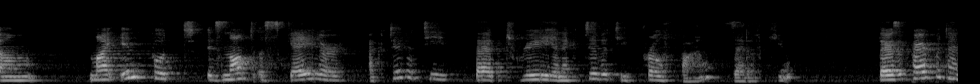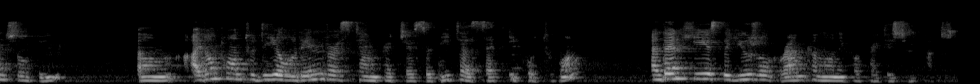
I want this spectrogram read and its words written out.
Um, my input is not a scalar activity, but really an activity profile, Z of Q. There's a pair potential B. Um, I don't want to deal with inverse temperature, so beta is set equal to one. And then here's the usual grand canonical partition function.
